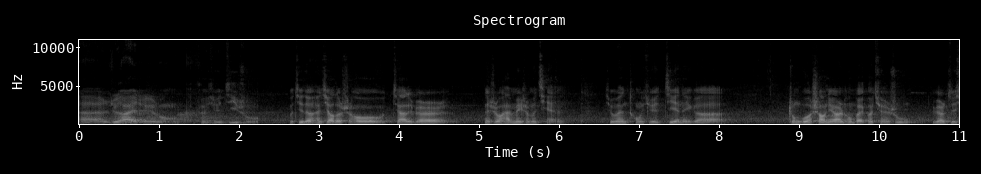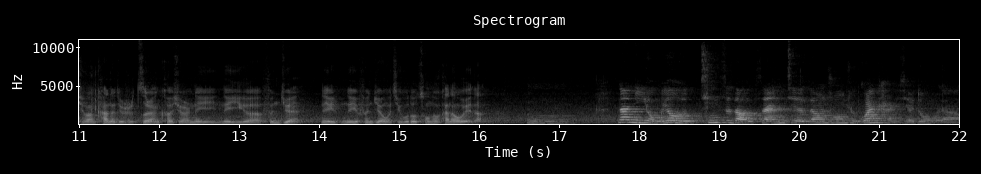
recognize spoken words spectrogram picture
呃，热爱这种科学技术。我记得很小的时候，家里边儿那时候还没什么钱，就问同学借那个《中国少年儿童百科全书》，里边最喜欢看的就是自然科学那那一个分卷，那那一份卷我几乎都从头看到尾的。嗯，那你有没有亲自到自然界当中去观察这些动物呢？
